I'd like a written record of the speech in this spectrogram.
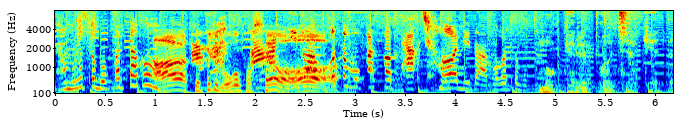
난 아무것도 못 봤다고. 아 대표 좀 아, 니도 먹어보세요 아무것도 못 봤어. 닥쳐. 니도 아무것도 못. 목표를 포착했다.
